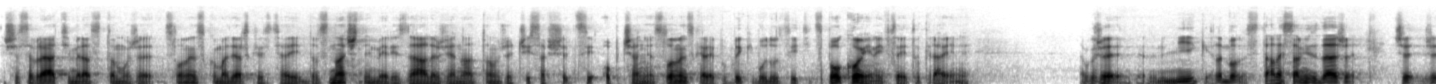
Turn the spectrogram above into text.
ešte sa vrátim raz k tomu, že slovensko-maďarské vzťahy do značnej miery záležia na tom, že či sa všetci občania Slovenskej republiky budú cítiť spokojní v tejto krajine. Takže, lebo stále sa mi zdá, že že, že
